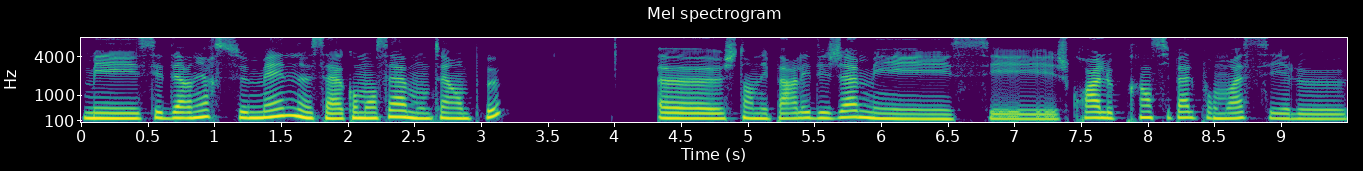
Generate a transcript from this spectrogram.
Mais ces dernières semaines, ça a commencé à monter un peu. Euh, je t'en ai parlé déjà, mais c'est, je crois, le principal pour moi, c'est le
